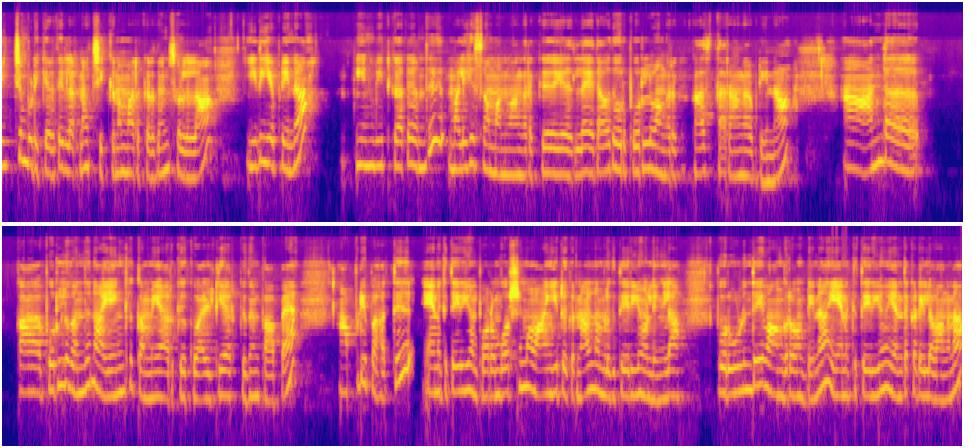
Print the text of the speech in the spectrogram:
மிச்சம் பிடிக்கிறது இல்லாட்டினா சிக்கனமாக இருக்கிறதுன்னு சொல்லலாம். இது எப்படின்னா எங்கள் வீட்டுக்காரர் வந்து மளிகை சாமான் வாங்குறதுக்கு இல்லை ஏதாவது ஒரு பொருள் வாங்குறதுக்கு காசு தராங்க அப்படின்னா அந்த கா பொருள் வந்து நான் எங்கே கம்மியாக இருக்குது குவாலிட்டியாக இருக்குதுன்னு பார்ப்பேன். அப்படி பார்த்து எனக்கு தெரியும். இப்போ ரொம்ப வருஷமாக வாங்கிட்டு இருக்கிறனால நம்மளுக்கு தெரியும் இல்லைங்களா? இப்போ ஒரு உளுந்தே வாங்குகிறோம் அப்படின்னா எனக்கு தெரியும் எந்த கடையில் வாங்கினா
